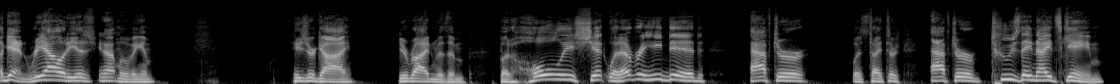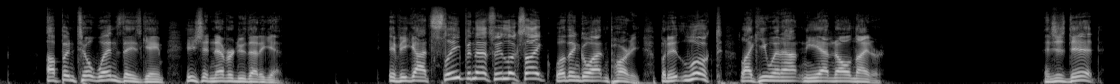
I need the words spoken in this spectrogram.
Again, reality is you're not moving him. He's your guy. You're riding with him. But holy shit, whatever he did after what's tight after Tuesday night's game up until Wednesday's game, he should never do that again. If he got sleep and that's what he looks like, well, then go out and party. But it looked like he went out and he had an all nighter. It just did.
